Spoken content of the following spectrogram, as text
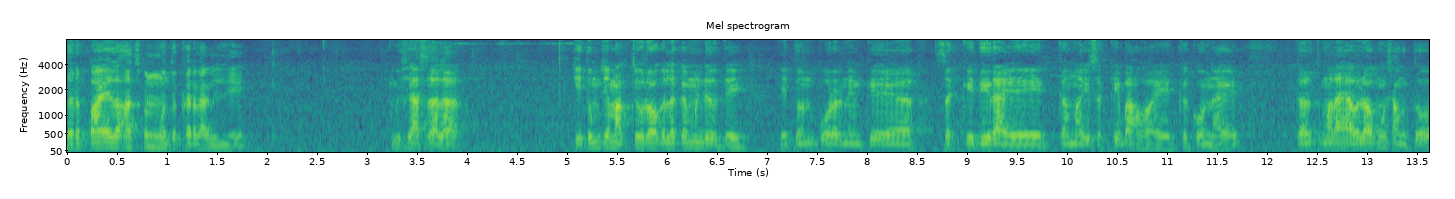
तर पायाला आज पण मोदक करायला लागलेली विषय असा झाला की तुमच्या मागच्या व्लॉगला कमेंट होते. हे दोन पोरं नेमके सक्के दीर आहेत का माझे सक्के भाऊ आहेत का कोण आहेत? तर तुम्हाला ह्या व्लॉग मग सांगतो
